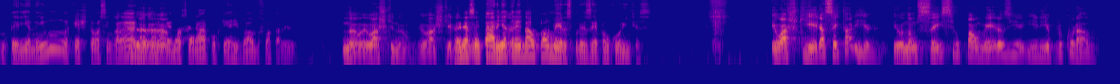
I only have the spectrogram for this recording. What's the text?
Não teria nenhuma questão assim, ah, não, não, não será porque é rival do Fortaleza. Não, eu acho que não. Eu acho que ele, ele aceitaria teria... treinar o Palmeiras, por exemplo, ou o Corinthians. Eu acho que ele aceitaria. Eu não sei se o Palmeiras iria procurá-lo.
